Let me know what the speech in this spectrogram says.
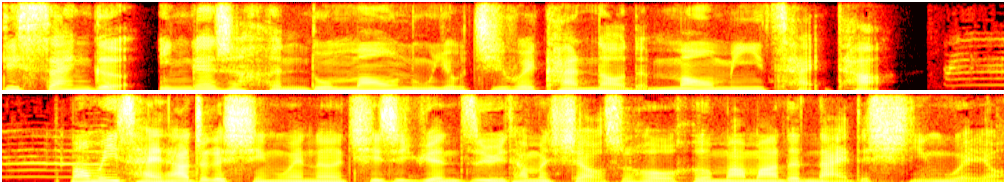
第三个应该是很多猫奴有机会看到的猫咪踩踏。猫咪踩踏这个行为呢，其实源自于他们小时候喝妈妈的奶的行为哦。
